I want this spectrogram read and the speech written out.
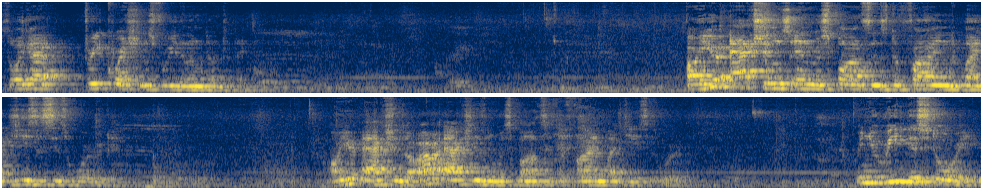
So I got three questions for you, then I'm done today. Are your actions and responses defined by Jesus' word? Are your actions, or our actions and responses defined by Jesus' word? When you read this story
